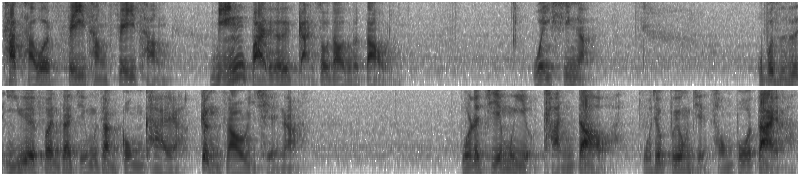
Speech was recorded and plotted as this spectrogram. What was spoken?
他才会非常非常明白的可以感受到这个道理。维新啊，我不只是一月份在节目上公开啊，更早以前啊。我的节目有谈到啊，我就不用剪重播带了。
